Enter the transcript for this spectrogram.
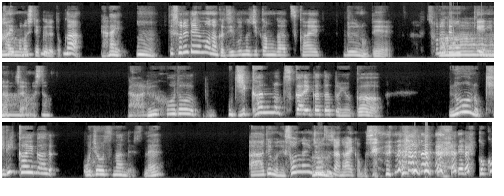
買い物してくると。か、はい。うん。で、それでもうなんか自分の時間が使えるので、それで OK になっちゃいました。なるほど。時間の使い方というか、脳の切り替えがお上手なんですね。ああ、でもね、そんなに上手じゃないかもしれない。で、ここ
